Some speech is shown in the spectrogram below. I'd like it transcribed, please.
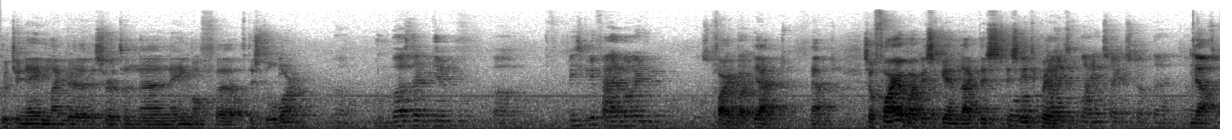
could you name like a, a certain uh, name of, uh, of this toolbar? toolbars uh, that give uh, basically Firebug and Firebug, yeah, yeah. So Firebug is again like this this integrated client side stuff. Then, yeah.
